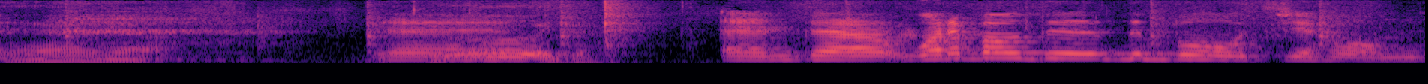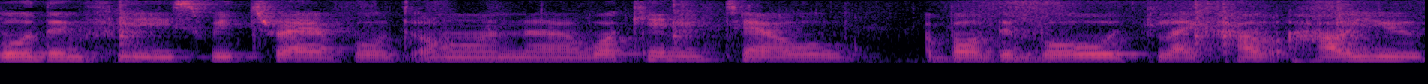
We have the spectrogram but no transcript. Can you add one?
Yeah, yeah. Uh, Good. and uh, what about the, the boat, Jerome, Golden Fleece? We traveled on. Uh, what can you tell about the boat? Like how, how you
